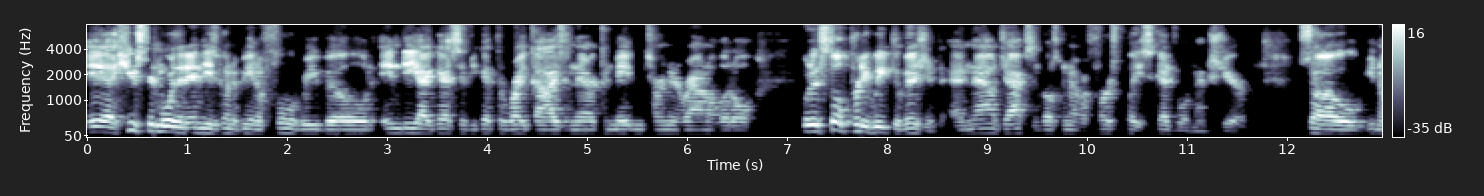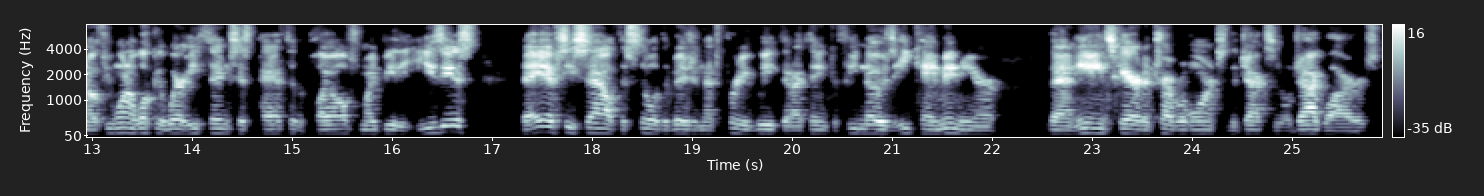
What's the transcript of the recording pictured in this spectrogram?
yeah, Houston more than Indy is going to be in a full rebuild. Indy, I guess, if you get the right guys in there, can maybe turn it around a little. But it's still pretty weak division. And now Jacksonville's going to have a first place schedule next year. So, you know, if you want to look at where he thinks his path to the playoffs might be the easiest, the AFC South is still a division that's pretty weak. That I think if he knows he came in here then he ain't scared of Trevor Lawrence and the Jacksonville Jaguars.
